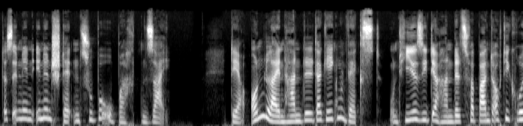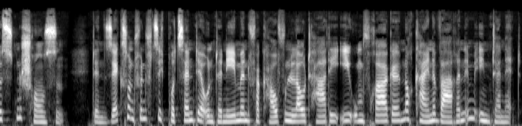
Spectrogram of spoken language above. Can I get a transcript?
das in den Innenstädten zu beobachten sei. Der Onlinehandel dagegen wächst. Und hier sieht der Handelsverband auch die größten Chancen. Denn 56 Prozent der Unternehmen verkaufen laut HDE-Umfrage noch keine Waren im Internet.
